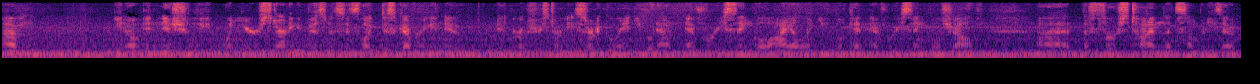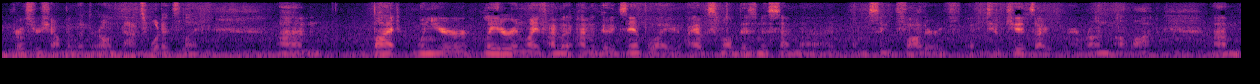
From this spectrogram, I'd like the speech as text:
Um, you know, initially when you're starting a business, it's like discovering a new new grocery store. You sort of go in, you go down every single aisle, and you look at every single shelf. Uh, the first time that somebody's out grocery shopping on their own, that's what it's like. Um, but when you're later in life, I'm a, I'm a good example. I, I have a small business. I'm a, I'm a single father of, of two kids. I, I run a lot. Um,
